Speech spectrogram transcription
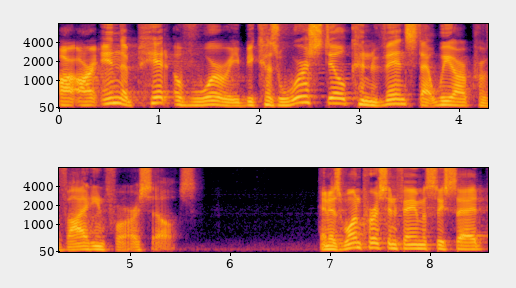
are, are in the pit of worry because we're still convinced that we are providing for ourselves. And as one person famously said,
